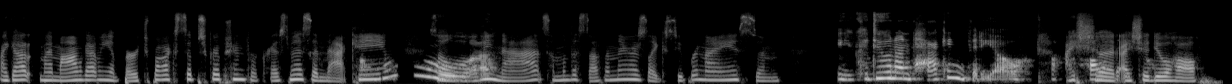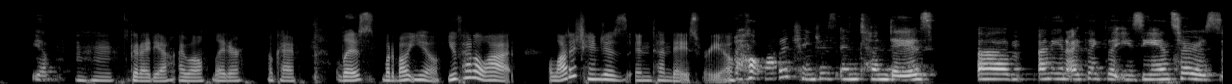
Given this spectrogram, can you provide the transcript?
I got my mom got me a Birchbox subscription for Christmas, and that came. Oh. So loving that. Some of the stuff in there is like super nice, and you could do an unpacking video. I should. I should do a haul. Yep. Mm-hmm. Good idea. I will later. Okay, Liz. What about you? You've had a lot, a lot of changes in ten days for you. A lot of changes in ten days. Um, I mean, I think the easy answer is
